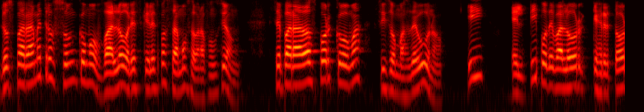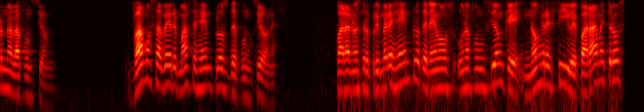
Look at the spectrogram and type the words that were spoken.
Los parámetros son como valores que les pasamos a una función, separados por coma si son más de uno, y el tipo de valor que retorna la función. Vamos a ver más ejemplos de funciones. Para nuestro primer ejemplo tenemos una función que no recibe parámetros,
